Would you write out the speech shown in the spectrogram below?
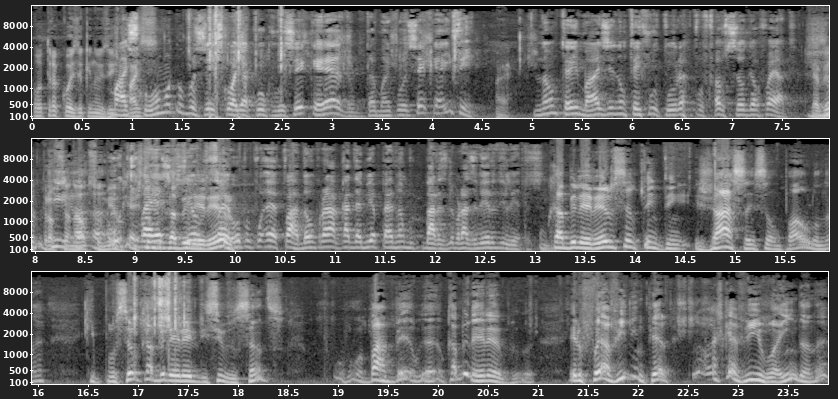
Outra coisa que não existe mais mais. cômodo, você escolhe a cor que você quer, do tamanho que você quer, enfim. É. Não tem mais e não tem futuro a profissão de alfaiate. Já viu o profissional que Que, sumiu? Que vai é o que faz cabeleireiro- roupa, é, fardão para a Academia Brasileira de Letras. O cabeleireiro, você tem, tem Jaça em São Paulo, né? Que por ser o cabeleireiro de Silvio Santos, o, barbeiro, o cabeleireiro, ele foi a vida inteira. Acho que é vivo ainda, né?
